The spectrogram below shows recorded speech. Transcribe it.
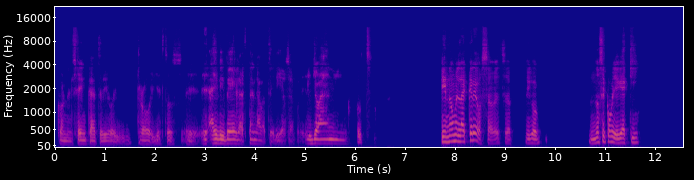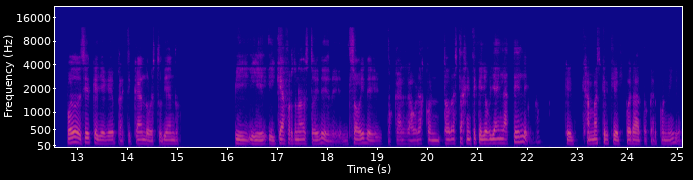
con el Shenka, te digo, y Roy, estos, eh, Ivy Vega está en la batería, o sea, el Joanny, y no me la creo, ¿sabes? O sea, digo, no sé cómo llegué aquí. Puedo decir que llegué practicando estudiando. Y, y, qué afortunado estoy de, de, soy de tocar ahora con toda esta gente que yo veía en la tele, ¿no? Que jamás creí que fuera a tocar con ellos.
